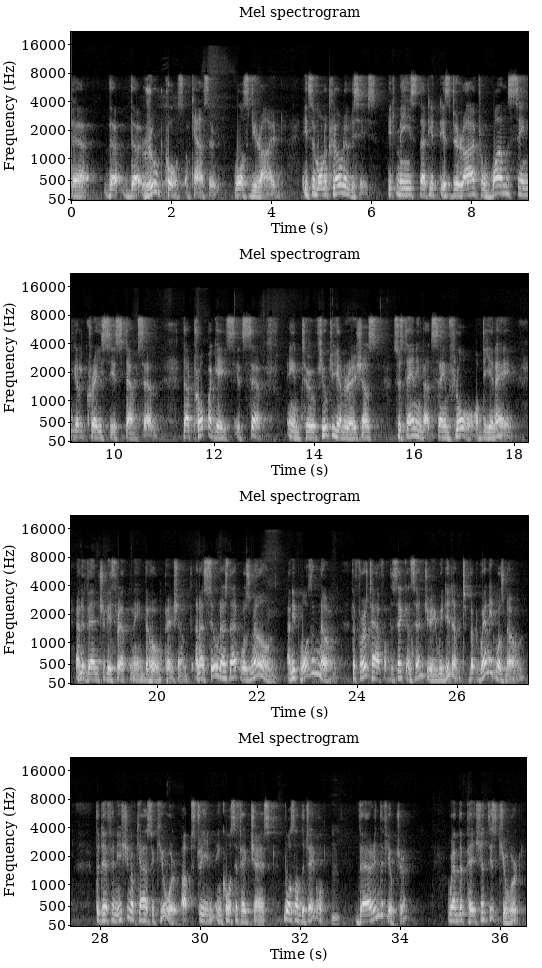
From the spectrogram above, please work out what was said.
uh, the, the root cause of cancer was derived. It's a monoclonal disease. It means that it is derived from one single crazy stem cell that propagates itself into future generations, sustaining that same flaw of DNA and eventually threatening the whole patient. And as soon as that was known, and it wasn't known, the first half of the second century we didn't, but when it was known, the definition of cancer cure upstream in cause effect chains was on the table. Mm. There in the future, when the patient is cured,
